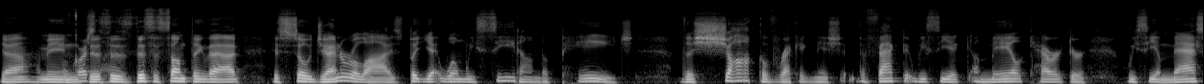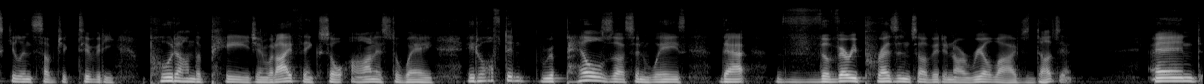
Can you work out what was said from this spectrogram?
Yeah, I mean, this not. is this is something that is so generalized, but yet when we see it on the page, the shock of recognition, the fact that we see a, a male character, we see a masculine subjectivity put on the page in what I think so honest a way, it often repels us in ways that the very presence of it in our real lives doesn't. And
